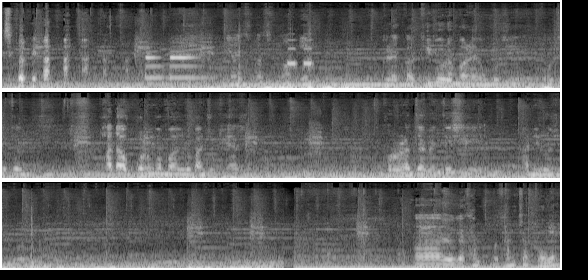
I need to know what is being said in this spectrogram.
저래야? 연수가 중앙이? 그러니까 되게 오랜만에 온 거지. 어쨌든 바다 보는 것만으로 만족해야지. 코로나 때문에 뜻이 안 이루어지는 거니까. 아 여기가 삼, 뭐 삼척 동해?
